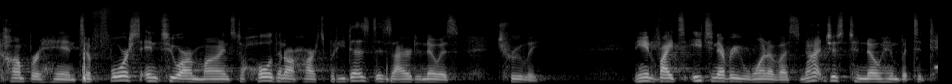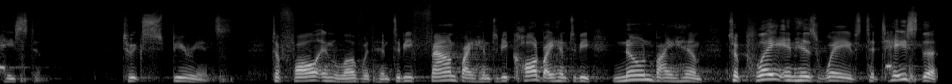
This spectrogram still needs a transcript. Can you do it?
comprehend, to force into our minds, to hold in our hearts, but He does desire to know us truly. He invites each and every one of us not just to know Him, but to taste Him, to experience, to fall in love with Him, to be found by Him, to be called by Him, to be known by Him, to play in His waves, to taste the,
